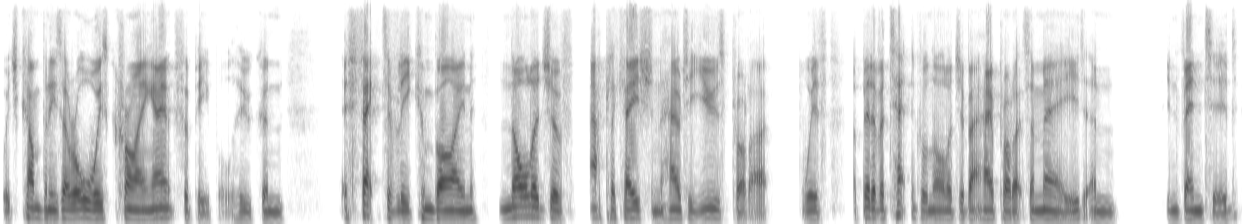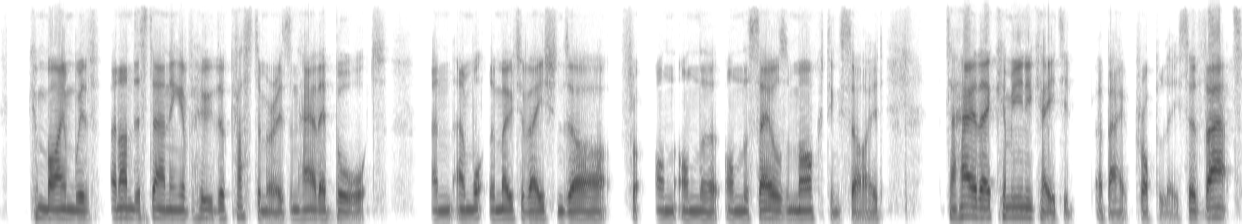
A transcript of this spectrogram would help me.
which companies are always crying out for people who can effectively combine knowledge of application, how to use product, with a bit of a technical knowledge about how products are made and invented, combined with an understanding of who the customer is and how they're bought, and and what the motivations are for, on on the on the sales and marketing side, to how they're communicated about properly. So that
